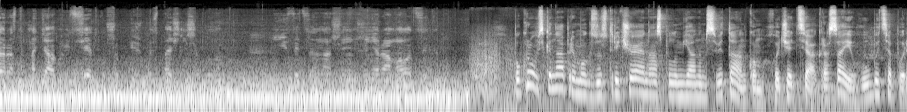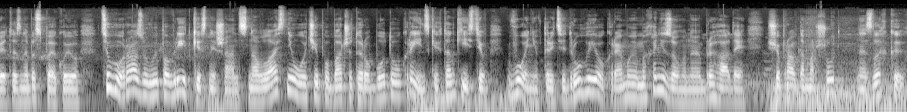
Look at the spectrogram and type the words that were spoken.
Зараз тут натягують сітку, щоб більш безпечніше було їздити. Наші інженера молодці. Покровський напрямок зустрічає нас полум'яним світанком, хоча ця краса і губиться поряд із небезпекою. Цього разу випав рідкісний шанс на власні очі побачити роботу українських танкістів, воїнів 32-ї окремої механізованої бригади. Щоправда, маршрут не з легких.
